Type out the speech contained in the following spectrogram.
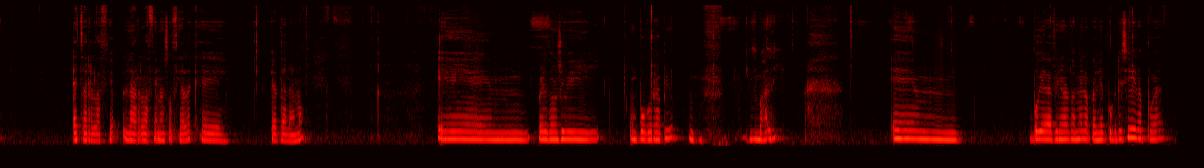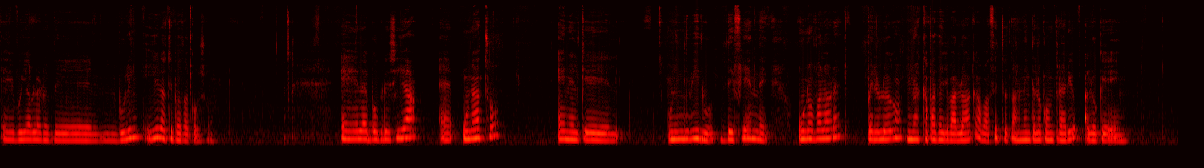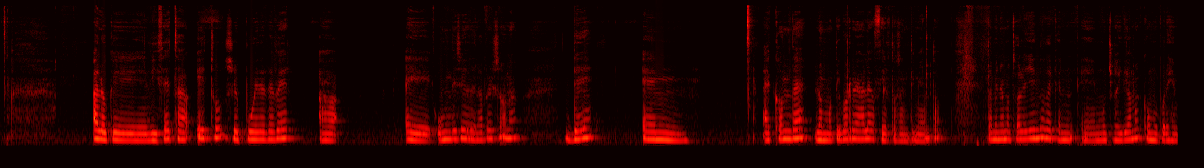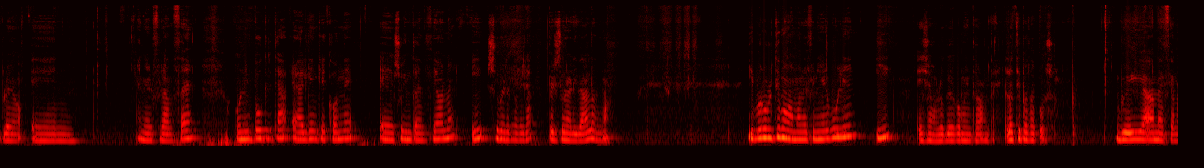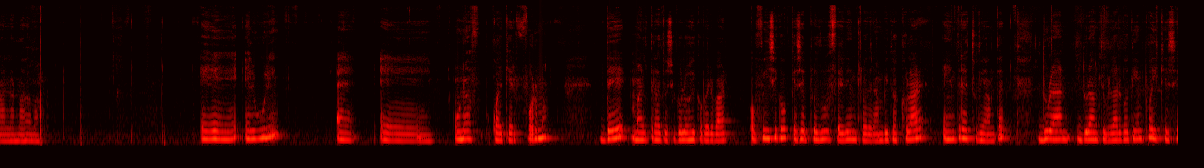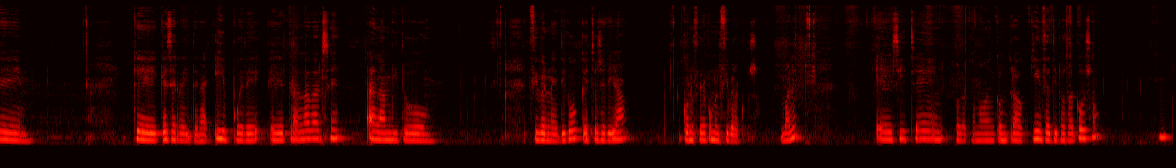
estas relaciones, las relaciones sociales que, tenemos. Em, perdón si vi un poco rápido, vale. Em, voy a definir también lo que es la hipocresía y después eh, voy a hablaros del bullying y los tipos de acoso. Eh, la hipocresía es un acto en el que un individuo defiende unos valores, pero luego no es capaz de llevarlos a cabo, hace totalmente lo contrario a lo que a lo que dice esta, esto se puede deber a eh, un deseo de la persona de em, esconder los motivos reales o ciertos sentimientos. También hemos estado leyendo de que en muchos idiomas, como por ejemplo en en el francés, un hipócrita es alguien que esconde eh, sus intenciones y su verdadera personalidad a los demás. Y por último vamos a definir el bullying y eso, lo que he comentado antes, los tipos de acoso. Voy a mencionarlos nada más. Eh, el bullying es eh, una, cualquier forma de maltrato psicológico, verbal o físico que se produce dentro del ámbito escolar entre estudiantes durante un largo tiempo y que se, que, se reitera y puede eh, trasladarse al ámbito cibernético, que esto sería conocido como el ciberacoso, ¿vale? Existen, por lo que hemos encontrado, 15 tipos de acoso.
